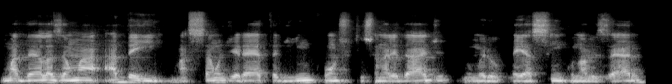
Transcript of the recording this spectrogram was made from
uma delas é uma ADI, uma ação direta de inconstitucionalidade, número 6590. O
